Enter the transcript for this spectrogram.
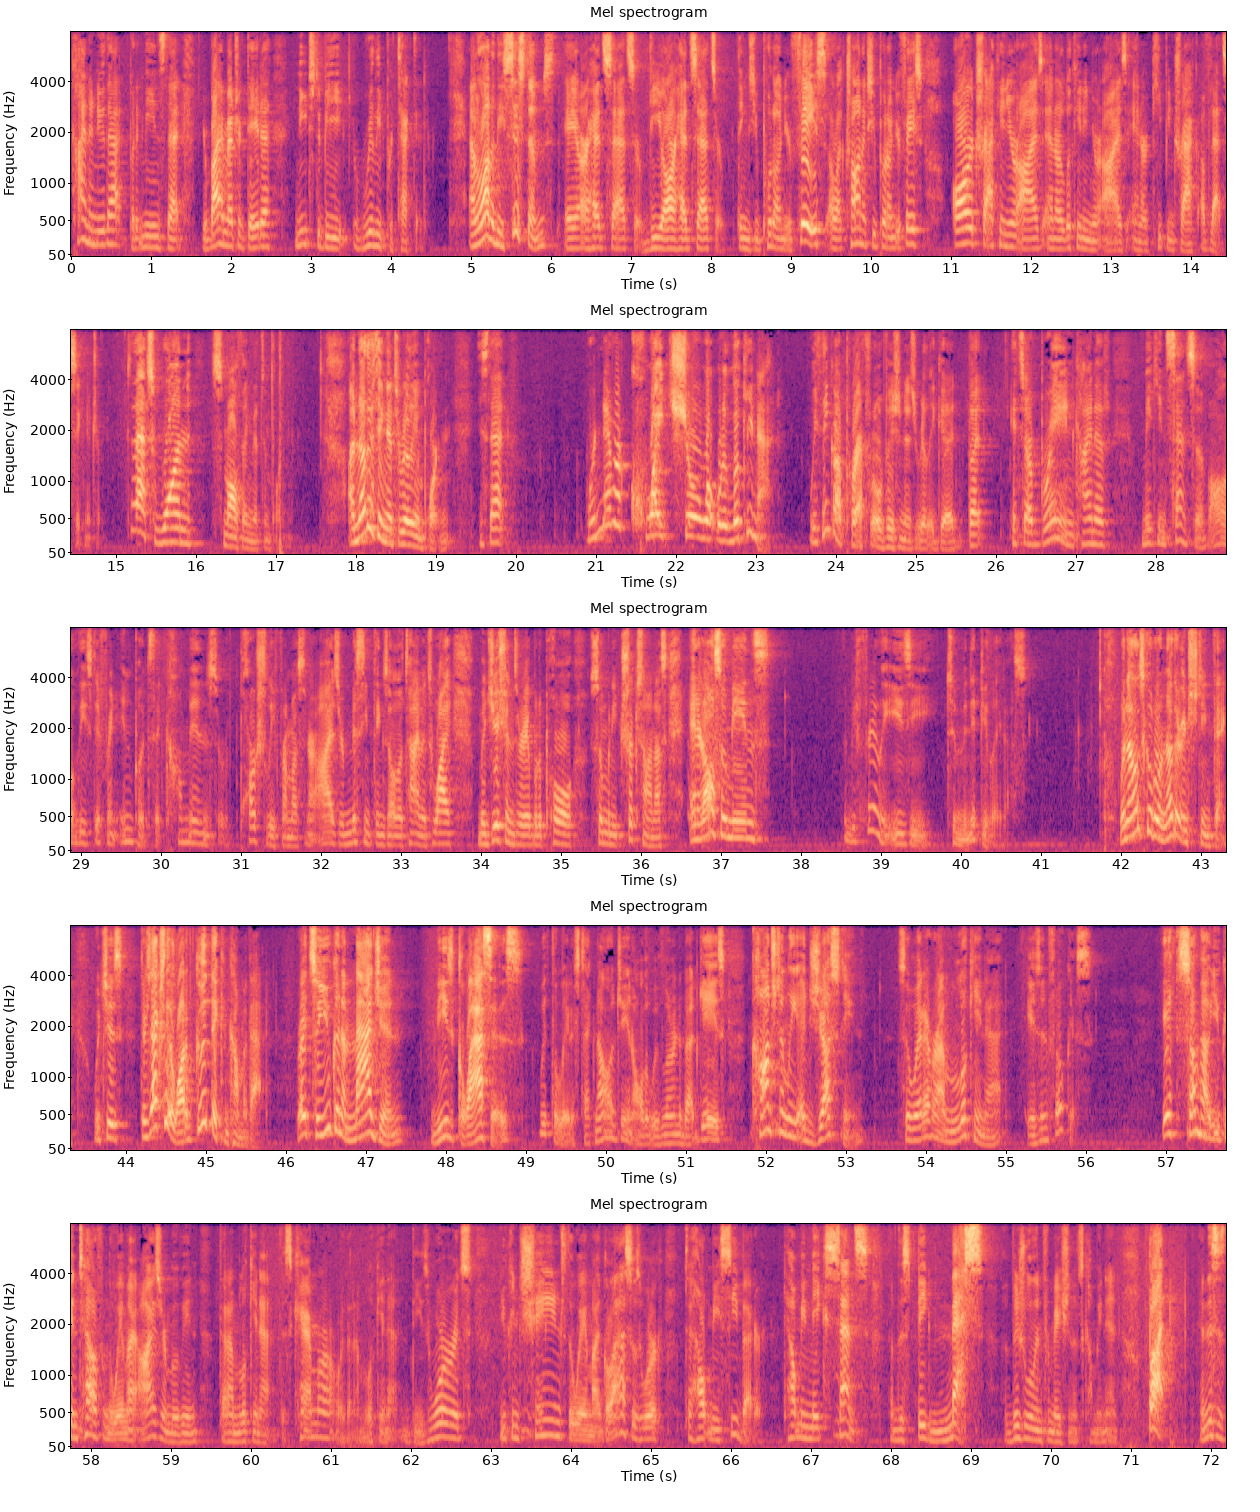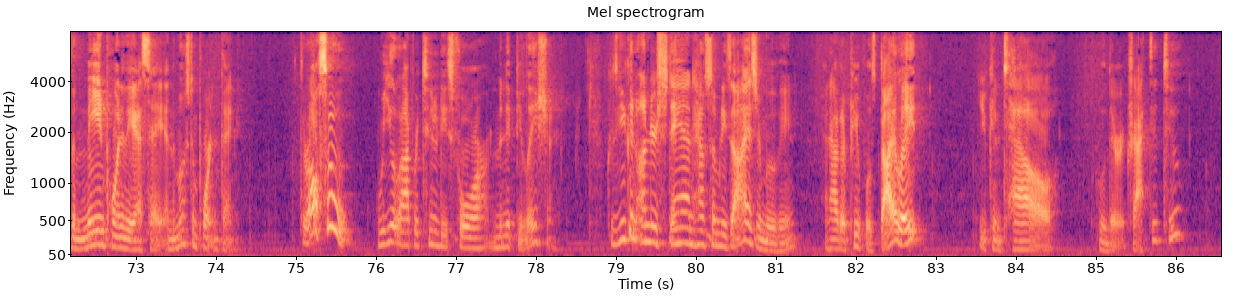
Kind of knew that, but it means that your biometric data needs to be really protected. And a lot of these systems, AR headsets or VR headsets or things you put on your face, electronics you put on your face, are tracking your eyes and are looking in your eyes and are keeping track of that signature. So that's one small thing that's important. Another thing that's really important is that we're never quite sure what we're looking at. We think our peripheral vision is really good, but it's our brain kind of making sense of all of these different inputs that come in sort of partially from us, and our eyes are missing things all the time. It's why magicians are able to pull so many tricks on us. And it also means it'd be fairly easy to manipulate us. Well, now let's go to another interesting thing, which is there's actually a lot of good that can come of that, right? So you can imagine these glasses with the latest technology and all that we've learned about gaze constantly adjusting so whatever I'm looking at is in focus. If somehow you can tell from the way my eyes are moving that I'm looking at this camera or that I'm looking at these words, you can change the way my glasses work to help me see better, to help me make sense of this big mess of visual information that's coming in. But, and this is the main point of the essay and the most important thing, there are also real opportunities for manipulation. Because if you can understand how somebody's eyes are moving and how their pupils dilate, you can tell who they're attracted to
